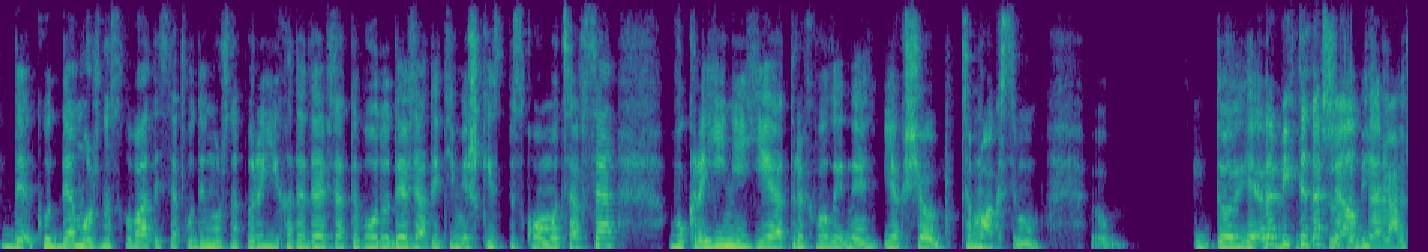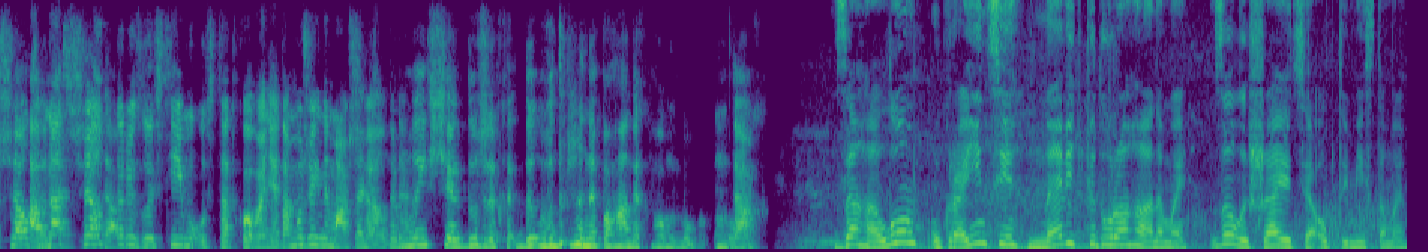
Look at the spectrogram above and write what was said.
де ку- де можна сховатися, куди можна переїхати, де взяти воду, де взяти ті мішки з піском. Оце все в Україні є три хвилини, якщо це максимум. То є Добігти до шелтера. до А в нас да. шелтери з усім устатковані, там уже й нема Так що шелтера. ми ще дуже х- в дуже непоганих умовах. Так. Загалом українці навіть під ураганами залишаються оптимістами.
